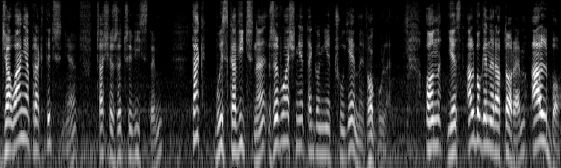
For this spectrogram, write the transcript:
działania praktycznie w czasie rzeczywistym tak błyskawiczne, że właśnie tego nie czujemy w ogóle. On jest albo generatorem, albo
